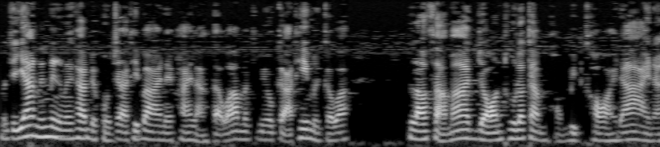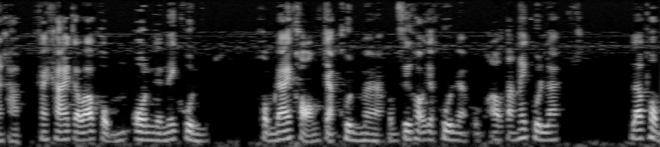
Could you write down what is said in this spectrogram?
มันจะยากนิดนึงนะครับ เดี๋ยวผมจะอธิบายในภายหลัง แต่ว่ามันจะมีโอกาสที่เหมือนกับว่า เราสามารถย้อนธุรกรรมของบิตคอยได้นะครับ คล้ายๆ กับว่าผมโอนเงินให้คุณ ผมได้ของจากคุณมา ผมซื้อของจากคุณอะผมเอาตังค์ให้คุณแล้ว แล้วผม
